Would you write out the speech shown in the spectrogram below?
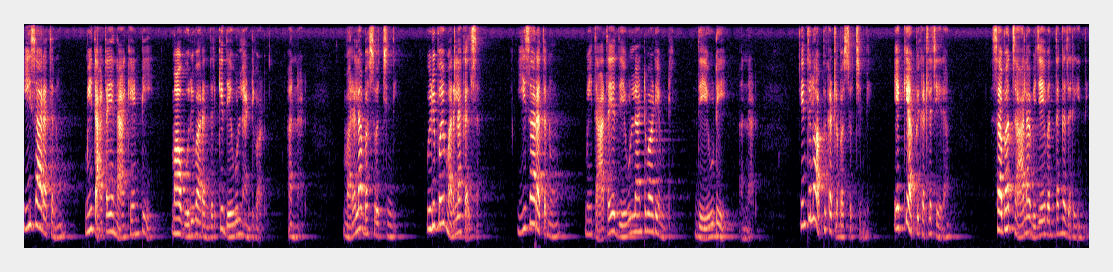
ఈసారతను అతను మీ తాతయ్య నాకేంటి? మా ఊరి వారందరికీ దేవుళ్ళ లాంటివాడు అన్నాడు. మరలా బస్సు వచ్చింది. విడిపోయి మరలా కలిశాం. ఈసారతను అతను మీ తాతయ్య దేవుళ్ళ ఏమిటి? దేవుడే అన్నాడు. ఇంతలో అప్పికట్ల బస్సు వచ్చింది. ఎక్కి అప్పికట్ల చేరాం. సభ చాలా విజయవంతంగా జరిగింది.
